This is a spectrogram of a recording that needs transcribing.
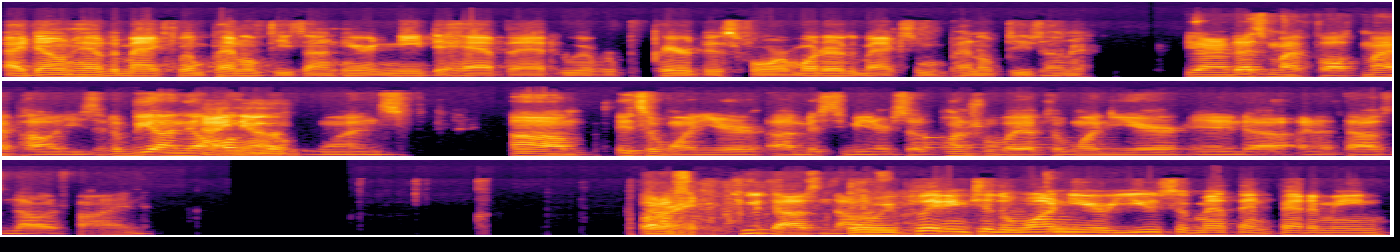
I don't have the maximum penalties on here and need to have that. Whoever prepared this form, what are the maximum penalties on it? Yeah, that's my fault. My apologies. It'll be on the all the other ones. Um, it's a one year uh misdemeanor, so punishable by up to one year and uh and a thousand dollar fine. All right. Two thousand Will be dollars. pleading to the one-year use of methamphetamine.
